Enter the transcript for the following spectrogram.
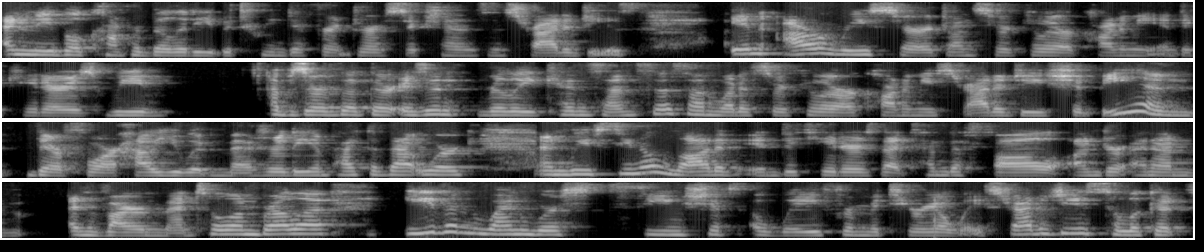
and enable comparability between different jurisdictions and strategies. In our research on circular economy indicators, we've observed that there isn't really consensus on what a circular economy strategy should be and therefore how you would measure the impact of that work. And we've seen a lot of indicators that tend to fall under an environmental umbrella, even when we're seeing shifts away from material waste strategies to look at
